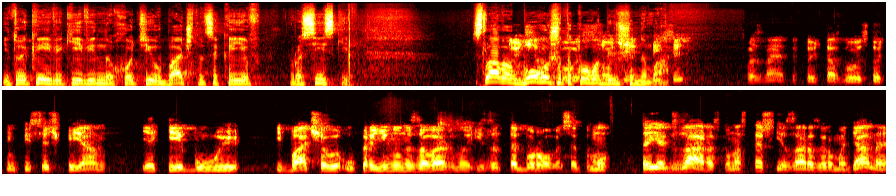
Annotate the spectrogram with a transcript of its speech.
І той Київ, який він хотів бачити, це Київ російський. Слава Богу, що такого більше нема. тисяч- ви знаєте, в той час були сотні тисяч киян, які були і бачили Україну незалежною і за це боролися. Тому це як зараз. У нас теж є зараз громадяни,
